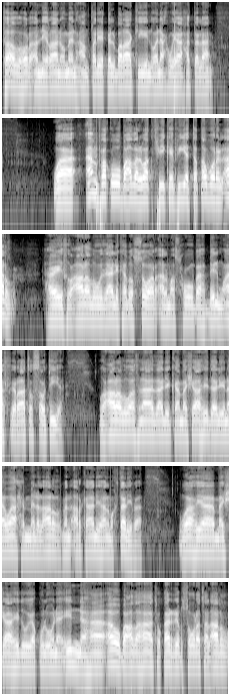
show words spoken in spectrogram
تظهر النيران منه عن طريق البراكين ونحوها حتى الآن. وأنفقوا بعض الوقت في كيفية تطور الأرض حيث عرضوا ذلك بالصور المصحوبة بالمؤثرات الصوتية. وعرضوا أثناء ذلك مشاهد لنواح من الأرض من أركانها المختلفة وهي مشاهد يقولون إنها أو بعضها تقرب صورة الأرض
